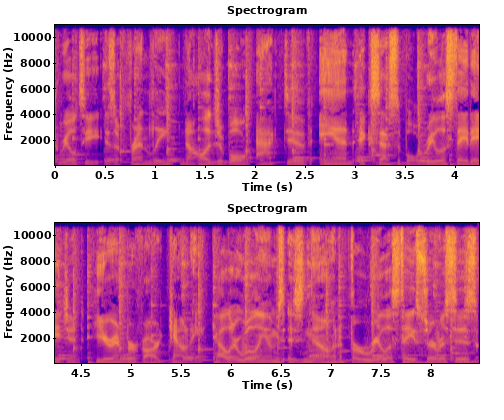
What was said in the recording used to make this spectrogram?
Space Realty is a friendly, knowledgeable, active, and accessible real estate agent here in Brevard County. Keller Williams is known for real estate services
